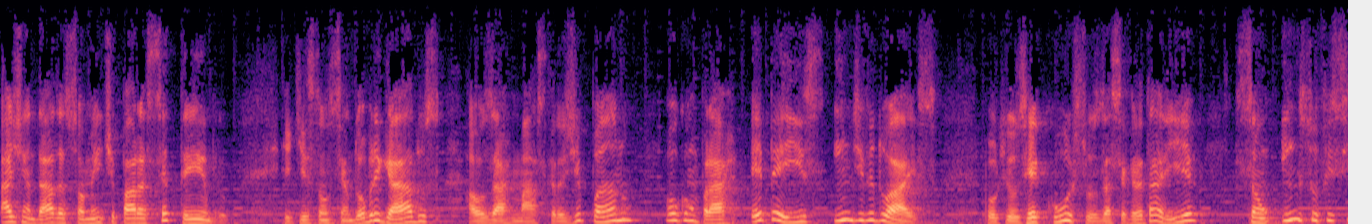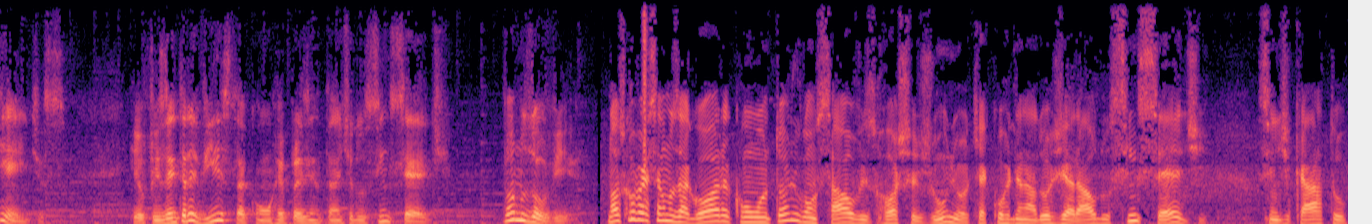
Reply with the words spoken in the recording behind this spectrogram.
agendada somente para setembro e que estão sendo obrigados a usar máscaras de pano ou comprar EPIs individuais, porque os recursos da secretaria são insuficientes. Eu fiz a entrevista com o representante do SINSED. Vamos ouvir. Nós conversamos agora com o Antônio Gonçalves Rocha Júnior, que é coordenador geral do SINSED, Sindicato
